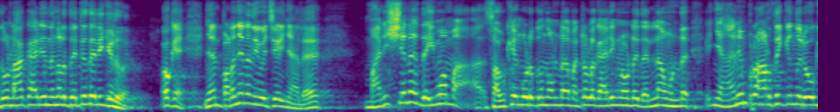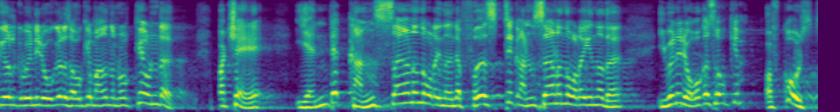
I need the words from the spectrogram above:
അതുകൊണ്ട് ആ കാര്യം നിങ്ങൾ തെറ്റിദ്ധരിക്കരുത്. ഓക്കെ ഞാൻ പറഞ്ഞതെന്ന് ചോദിച്ചു കഴിഞ്ഞാൽ മനുഷ്യന് ദൈവം സൗഖ്യം കൊടുക്കുന്നുണ്ട് മറ്റുള്ള കാര്യങ്ങളുണ്ട് ഇതെല്ലാം ഉണ്ട്. ഞാനും പ്രാർത്ഥിക്കുന്ന രോഗികൾക്ക് വേണ്ടി രോഗികൾ സൗഖ്യമാകുന്നുണ്ട് ഒക്കെ ഉണ്ട്. പക്ഷേ എന്റെ കൺസേൺ എന്ന് പറയുന്നത് എന്റെ ഫസ്റ്റ് കൺസേൺ എന്ന് പറയുന്നത് ഇവന് രോഗസൗഖ്യം ഓഫ് കോഴ്സ്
